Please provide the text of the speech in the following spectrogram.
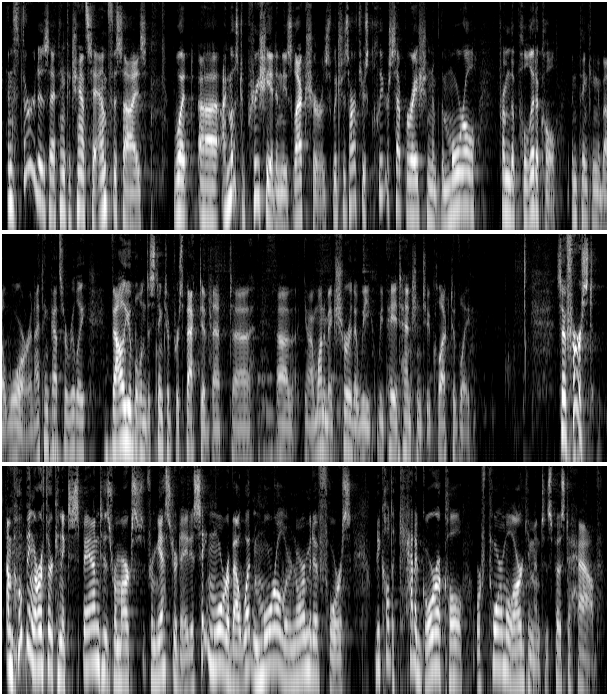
And the third is, I think, a chance to emphasize what uh, I most appreciate in these lectures, which is Arthur's clear separation of the moral from the political in thinking about war. And I think that's a really valuable and distinctive perspective that uh, uh, you know, I want to make sure that we, we pay attention to collectively. So, first, I'm hoping Arthur can expand his remarks from yesterday to say more about what moral or normative force what he called a categorical or formal argument is supposed to have.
